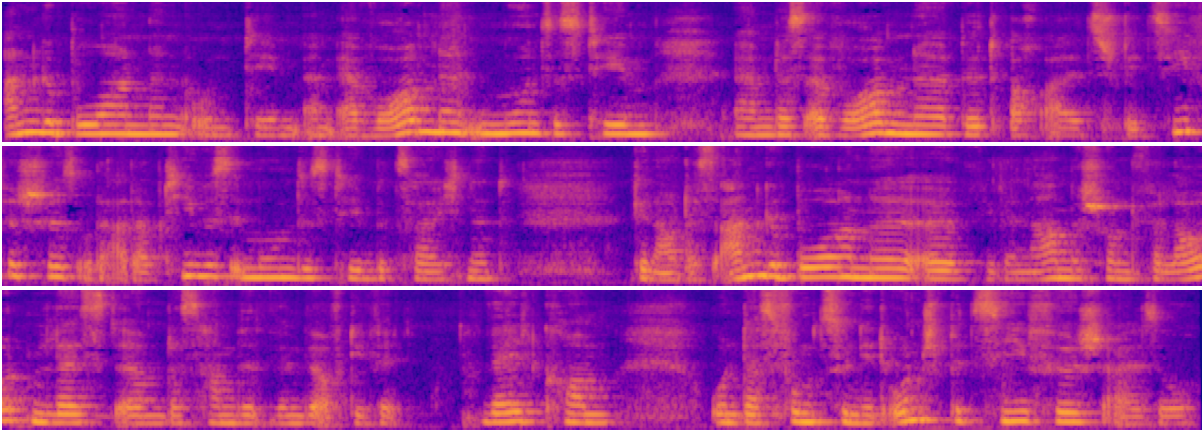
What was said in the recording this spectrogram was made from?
angeborenen und dem ähm, erworbenen Immunsystem. Ähm, das erworbene wird auch als spezifisches oder adaptives Immunsystem bezeichnet. Genau, das angeborene, äh, wie der Name schon verlauten lässt, ähm, das haben wir, wenn wir auf die Welt kommen und das funktioniert unspezifisch, also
